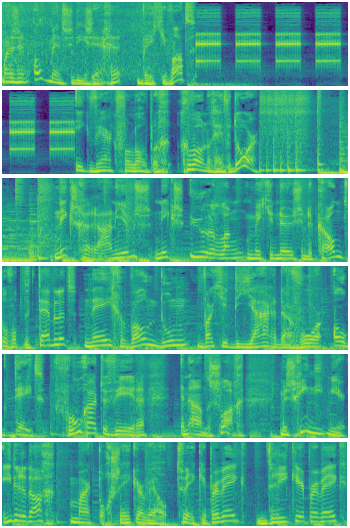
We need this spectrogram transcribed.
Maar er zijn ook mensen die zeggen: Weet je wat? Ik werk voorlopig gewoon nog even door. Niks geraniums, niks urenlang met je neus in de krant of op de tablet. Nee, gewoon doen wat je de jaren daarvoor ook deed. Vroeg uit de veren en aan de slag. Misschien niet meer iedere dag, maar toch zeker wel twee keer per week, drie keer per week.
